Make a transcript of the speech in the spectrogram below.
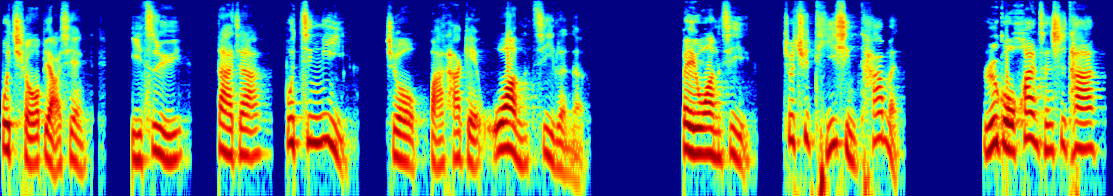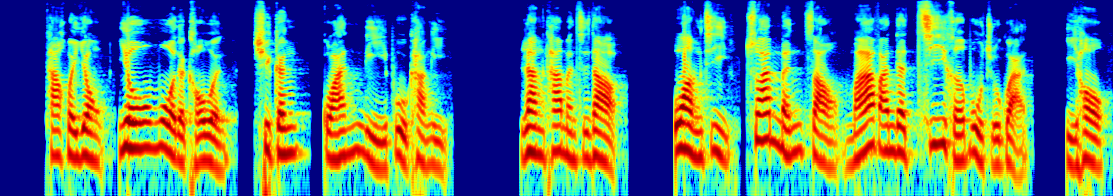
不求表现，以至于大家不经意就把他给忘记了呢？被忘记就去提醒他们。如果换成是他，他会用幽默的口吻去跟管理部抗议，让他们知道。忘记专门找麻烦的稽核部主管，以后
